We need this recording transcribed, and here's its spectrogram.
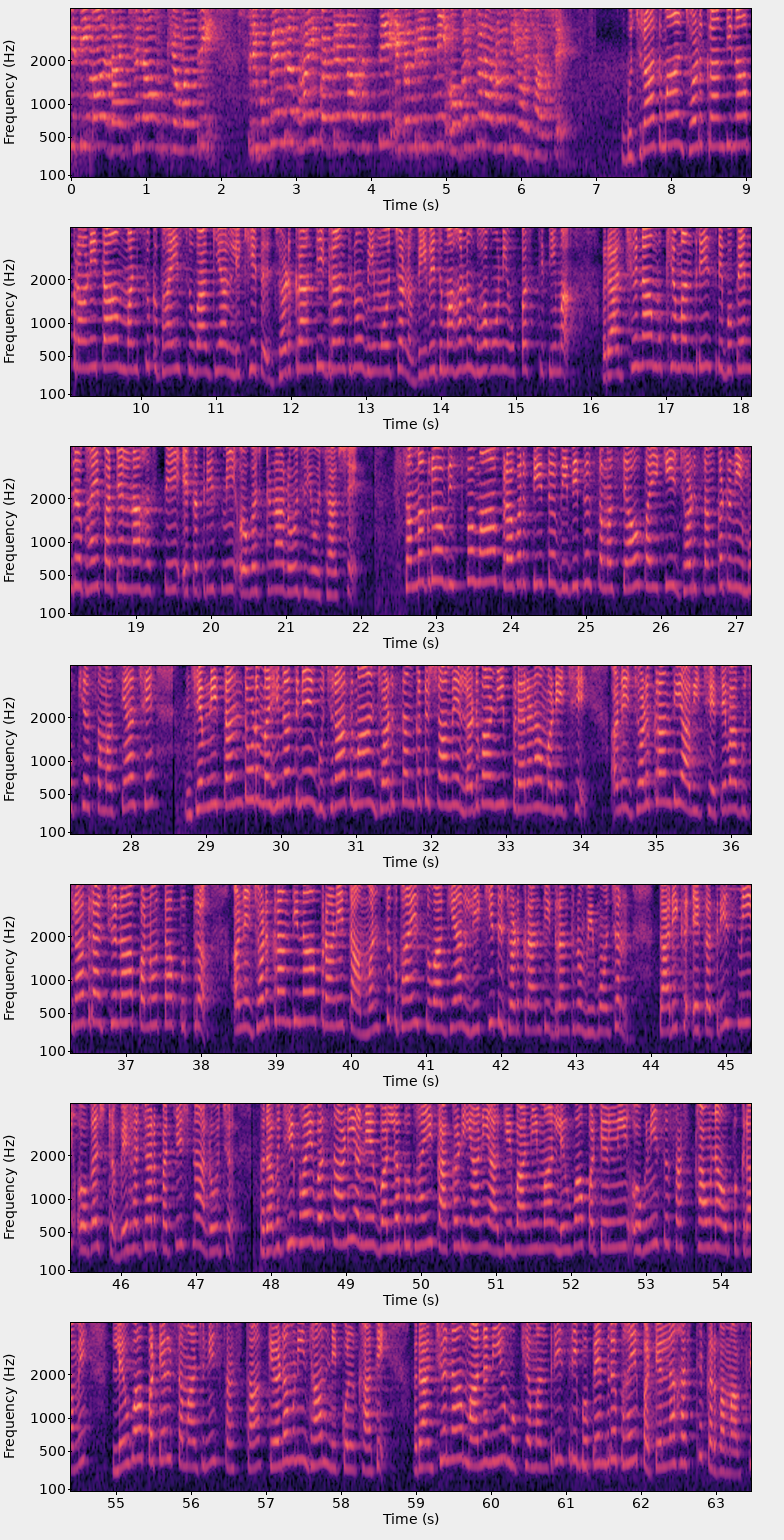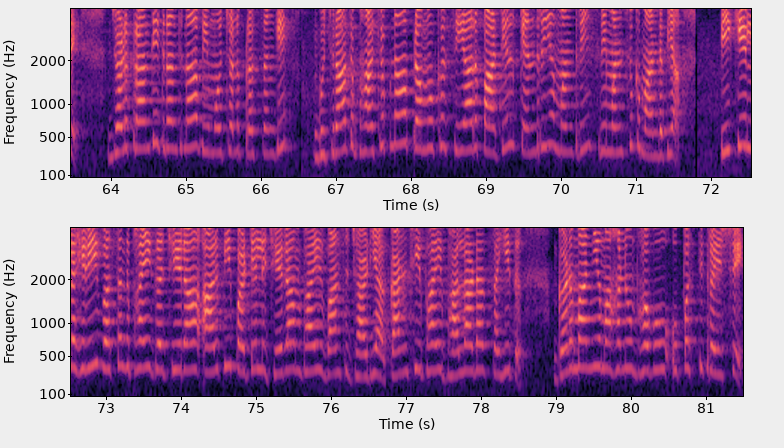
સ્થિતિમાં રાજ્યના મુખ્યમંત્રી શ્રી ભૂપેન્દ્રભાઈ પટેલના હસ્તે એકત્રીસમી ઓગસ્ટના રોજ યોજાશે. ગુજરાતમાં જળક્રાંતિના પ્રણેતા મનસુખભાઈ સુવાગિયા લિખિત જળક્રાંતિ ગ્રંથનું વિમોચન વિવિધ મહાનુભાવોની ઉપસ્થિતિમાં રાજ્યના મુખ્યમંત્રી શ્રી ભૂપેન્દ્રભાઈ પટેલના હસ્તે એકત્રીસમી ઓગસ્ટના રોજ યોજાશે. સમગ્ર વિશ્વમાં પ્રવર્તિત વિવિધ સમસ્યાઓ પૈકી જળ સંકટની મુખ્ય સમસ્યા છે જેમની તનતોડ મહેનતને ગુજરાતમાં જળ સંકટ સામે લડવાની પ્રેરણા મળે છે અને જળક્રાંતિ આવી છે તેવા ગુજરાત રાજ્યના પનોતા પુત્ર અને જળક્રાંતિના પ્રણેતા મનસુખભાઈ સુવાગિયા લિખિત જળક્રાંતિ ગ્રંથનું વિમોચન તારીખ એકત્રીસમી ઓગસ્ટ બે હજાર પચીસના રોજ રવજીભાઈ વસાણી અને વલ્લભભાઈ કાકડિયાની આગેવાનીમાં લેવવા પટેલની ઓગણીસ સંસ્થાઓના ઉપક્રમે લેવવા પટેલ સમાજની સંસ્થા કેળવણી ધામ નિકોલ ખાતે રાજ્યના માનનીય મુખ્યમંત્રી શ્રી ભૂપેન્દ્રભાઈ પટેલના હસ્તે કરવામાં આવશે. જળક્રાંતિ ગ્રંથના વિમોચન પ્રસંગે ગુજરાત ભાજપના પ્રમુખ સી આર પાટીલ, કેન્દ્રીય મંત્રી Shri Mansukh Mandaviya P K Laheri, Vasantbhai Gajera RP Patel Jerambhai Vansjadiya, Kanjibhai ભાલાડા સહિત ગણમાન્ય મહાનુભાવો ઉપસ્થિત રહેશે.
